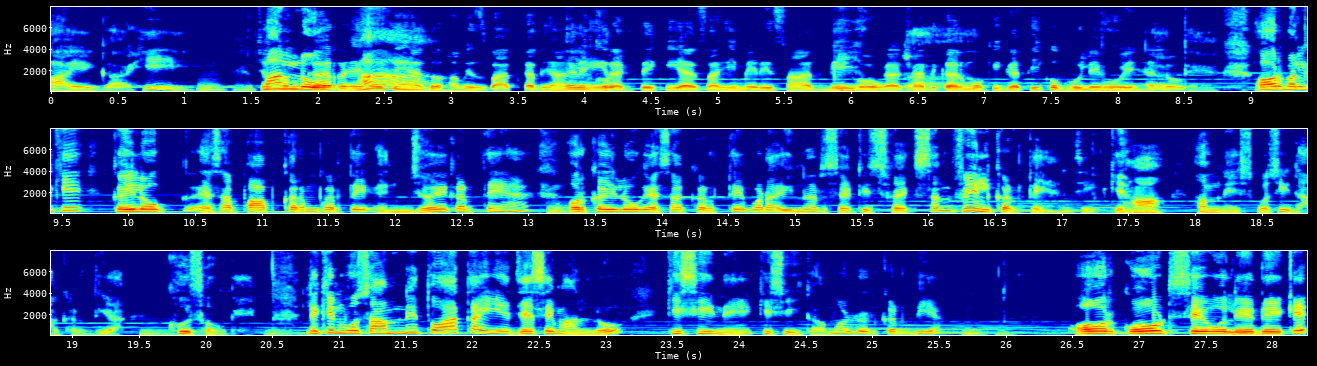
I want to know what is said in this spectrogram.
आएगा ही। हम्म, हम्म, मान लो, कर रहे हाँ, होते हैं हाँ, तो हम इस बात का ध्यान नहीं रखते कि ऐसा ही मेरे साथ भी भी होगा। शायद कर्मों की गति को भूले हुए हैं लोग। हैं। और बल्कि कई लोग ऐसा पाप कर्म करते एंजॉय करते हैं हम्म, और कई लोग ऐसा करते बड़ा इनर सेटिस्फेक्शन फील करते हैं जी। कि हाँ हमने इसको सीधा कर दिया खुश हो गए। लेकिन वो सामने तो आता ही है जैसे मान लो किसी ने किसी का मर्डर कर दिया। और कोर्ट से वो ले दे के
